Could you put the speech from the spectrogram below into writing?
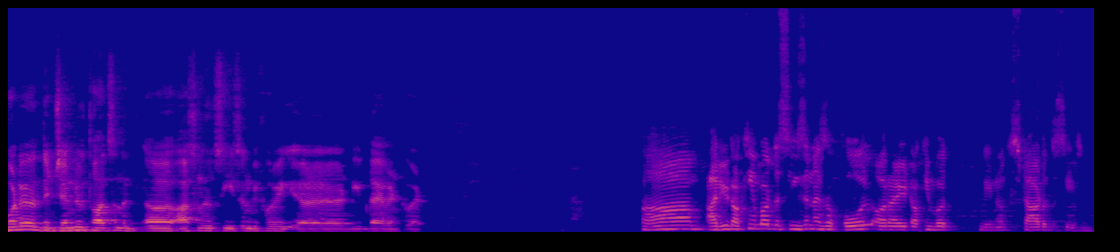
what are the general thoughts on the uh, arsenal season before we uh, deep dive into it Um, are you talking about the season as a whole, or are you talking about you know the start of the season?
